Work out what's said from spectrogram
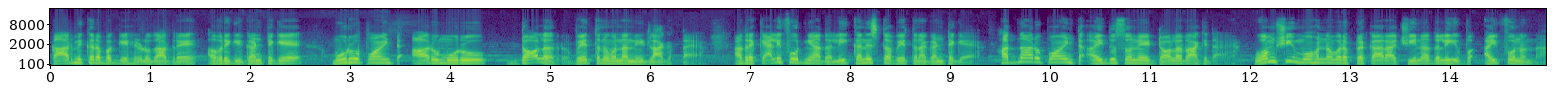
ಕಾರ್ಮಿಕರ ಬಗ್ಗೆ ಹೇಳೋದಾದರೆ ಅವರಿಗೆ ಗಂಟೆಗೆ ಮೂರು ಪಾಯಿಂಟ್ ಆರು ಮೂರು ಡಾಲರ್ ವೇತನವನ್ನು ನೀಡಲಾಗುತ್ತೆ. ಆದರೆ ಕ್ಯಾಲಿಫೋರ್ನಿಯಾದಲ್ಲಿ ಕನಿಷ್ಠ ವೇತನ ಗಂಟೆಗೆ ಹದಿನಾರು ಪಾಯಿಂಟ್ ಐದು ಸೊನ್ನೆ ಡಾಲರ್ ಆಗಿದೆ. ವಂಶಿ ಮೋಹನ್ ಅವರ ಪ್ರಕಾರ ಚೀನಾದಲ್ಲಿ ಐಫೋನನ್ನು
